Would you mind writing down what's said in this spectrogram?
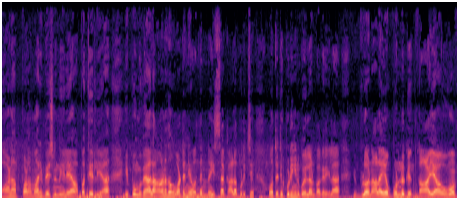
வாழைப்பழம் மாதிரி பேசினீங்களே அப்போ தெரியலையா? இப்போ உங்கள் வேலை ஆனதும் உடனே வந்து நைஸாக காலை பிடிச்சி மொத்தத்தை பிடிங்கின்னு போயிடலான்னு பார்க்குறீங்களா இவ்வளோ நாளாக என் பொண்ணுக்கு தாயாகவும்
